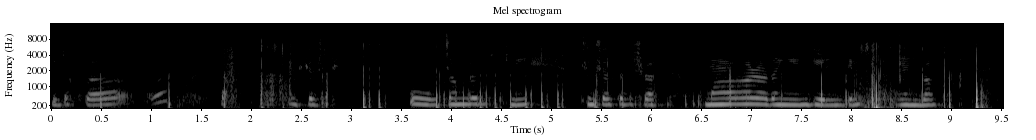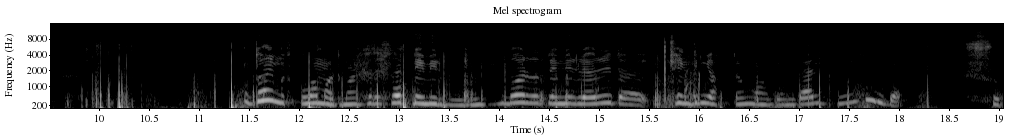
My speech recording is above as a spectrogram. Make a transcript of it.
Bir dakika. Göster. Oo camları gitmiş. Çünkü arkadaşlar mağaradan yeni geldim. Ondan. Diamond bulamadım arkadaşlar. Demir buldum. Bu arada demirleri de kendim yaptım madenden. Niye değil de şu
